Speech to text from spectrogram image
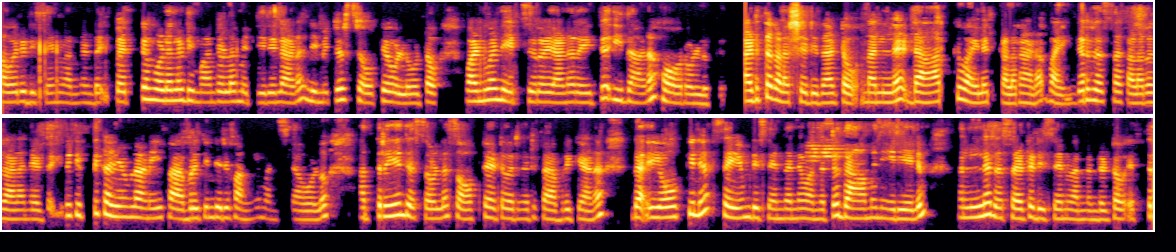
ആ ഒരു ഡിസൈൻ വന്നിട്ടുണ്ട്. ഇപ്പൊ ഏറ്റവും കൂടുതൽ ഡിമാൻഡ് ഉള്ള മെറ്റീരിയൽ ആണ് ലിമിറ്റഡ് സ്റ്റോക്കേ ഉള്ളൂ കേട്ടോ വൺ വൺ എയ്റ്റ് സീറോ ആണ് റേറ്റ് ഇതാണ് ഓവറോൾ ലുക്ക് അടുത്ത കളർ ഷെയ്ഡ് ഇതാട്ടോ നല്ല ഡാർക്ക് വയലറ്റ് കളറാണ് ഭയങ്കര രസമാണ് കളർ കാണാനായിട്ട്. ഇത് കിട്ടിക്കഴിയുമ്പോഴാണ് ഈ ഫാബ്രിക്കിന്റെ ഒരു ഭംഗി മനസ്സിലാവുള്ളൂ. അത്രയും രസമുള്ള സോഫ്റ്റ് ആയിട്ട് വരുന്ന ഒരു ഫാബ്രിക് ആണ്. യോക്കിൽ സെയിം ഡിസൈൻ തന്നെ വന്നിട്ട് ദാമൻ ഏരിയയിലും നല്ല രസമായിട്ട് ഡിസൈൻ വന്നിട്ടുണ്ട് കേട്ടോ എത്ര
